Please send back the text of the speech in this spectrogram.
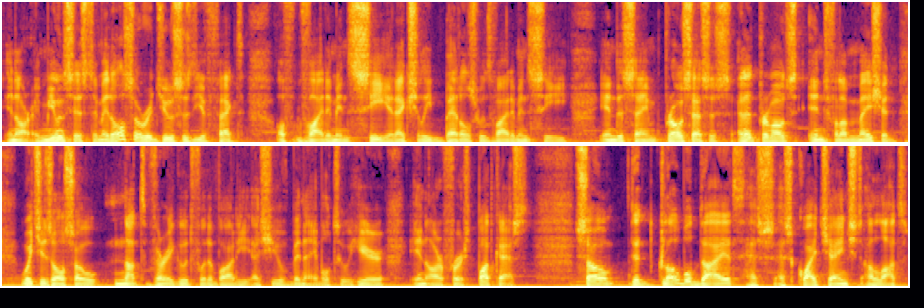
in our immune system. It also reduces the effect of vitamin C. It actually battles with vitamin C in the same processes. And it promotes inflammation, which is also not very good for the body, as you've been able to hear in our first podcast. So the global diet has, has quite changed a lot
